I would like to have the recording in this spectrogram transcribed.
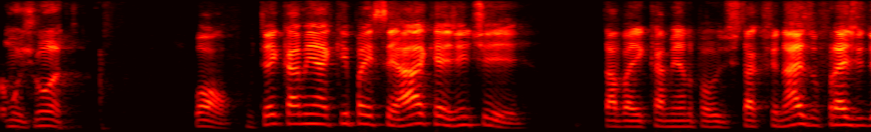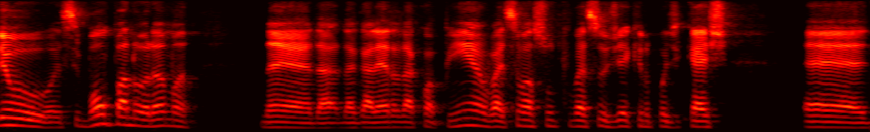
Tamo junto. Bom, tem que caminhar aqui para encerrar, que a gente estava aí caminhando para os destaques finais. O Fred deu esse bom panorama né, da, da galera da Copinha. Vai ser um assunto que vai surgir aqui no podcast é,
